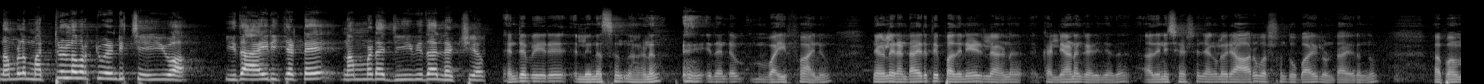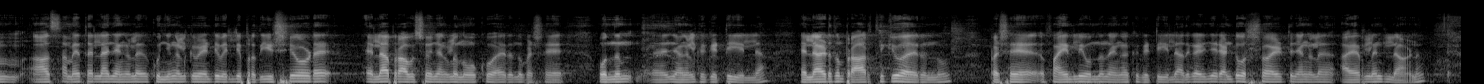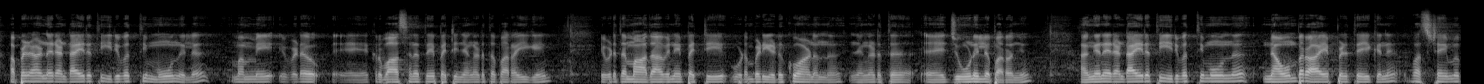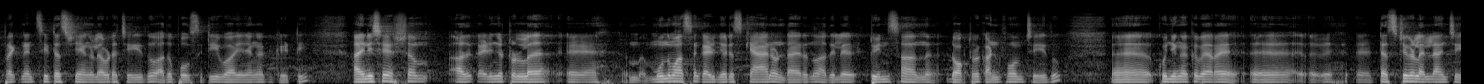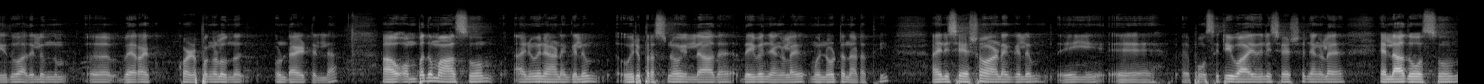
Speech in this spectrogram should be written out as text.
നമ്മൾ മറ്റുള്ളവർക്ക് വേണ്ടി ചെയ്യുക. ഇതായിരിക്കട്ടെ നമ്മുടെ ജീവിത ലക്ഷ്യം. എന്റെ പേര് ലിനസ് എന്നാണ്. ഇതെന്റെ വൈഫാനു ഞങ്ങൾ രണ്ടായിരത്തി പതിനേഴിലാണ് കല്യാണം കഴിഞ്ഞത്. അതിനുശേഷം ഞങ്ങൾ ഒരു ആറു വർഷം ദുബായിലുണ്ടായിരുന്നു. അപ്പം ആ സമയത്തെല്ലാം ഞങ്ങൾ കുഞ്ഞുങ്ങൾക്ക് വേണ്ടി വലിയ പ്രതീക്ഷയോടെ എല്ലാ പ്രാവശ്യവും ഞങ്ങൾ നോക്കുമായിരുന്നു പക്ഷേ ഒന്നും ഞങ്ങൾക്ക് കിട്ടിയില്ല. എല്ലായിടത്തും പ്രാർത്ഥിക്കുമായിരുന്നു പക്ഷേ ഫൈനലി ഒന്നും ഞങ്ങൾക്ക് കിട്ടിയില്ല. അത് കഴിഞ്ഞ് രണ്ട് വർഷമായിട്ട് ഞങ്ങൾ അയർലൻഡിലാണ്. അപ്പോഴാണ് രണ്ടായിരത്തി ഇരുപത്തി മൂന്നിൽ മമ്മി ഇവിടെ കൃപാസനത്തെ പറ്റി ഞങ്ങളുടെ അടുത്ത് പറയുകയും ഇവിടുത്തെ മാതാവിനെ പറ്റി ഉടമ്പടി എടുക്കുവാണെന്ന് ഞങ്ങളുടെ അടുത്ത് ജൂണിൽ പറഞ്ഞു. അങ്ങനെ രണ്ടായിരത്തി ഇരുപത്തി മൂന്ന് നവംബർ ആയപ്പോഴത്തേക്കിന് ഫസ്റ്റ് ടൈം പ്രഗ്നൻസി ടെസ്റ്റ് ഞങ്ങൾ അവിടെ ചെയ്തു. അത് പോസിറ്റീവായി ഞങ്ങൾക്ക് കിട്ടി. അതിനുശേഷം അത് കഴിഞ്ഞിട്ടുള്ള മൂന്ന് മാസം കഴിഞ്ഞൊരു സ്കാൻ ഉണ്ടായിരുന്നു. അതിൽ ആണെന്ന് ഡോക്ടർ കൺഫേം ചെയ്തു. കുഞ്ഞുങ്ങൾക്ക് വേറെ ടെസ്റ്റുകളെല്ലാം ചെയ്തു. അതിലൊന്നും വേറെ കുഴപ്പങ്ങളൊന്നും ഉണ്ടായിട്ടില്ല. ആ ഒമ്പത് മാസവും അനുവിനാണെങ്കിലും ഒരു പ്രശ്നവും ഇല്ലാതെ ദൈവം ഞങ്ങളെ മുന്നോട്ട് നടത്തി. അതിനുശേഷമാണെങ്കിലും ഈ പോസിറ്റീവ് ആയതിനു ശേഷം ഞങ്ങൾ എല്ലാ ദിവസവും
